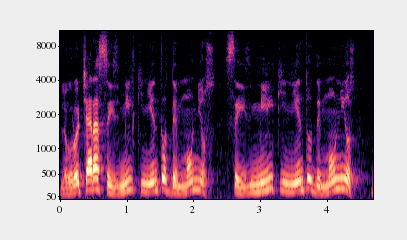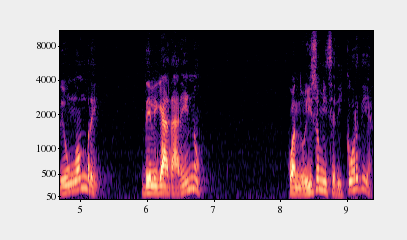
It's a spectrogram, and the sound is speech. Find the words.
logró echar a 6.500 demonios, 6.500 demonios de un hombre, del Gadareno, cuando hizo misericordia.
